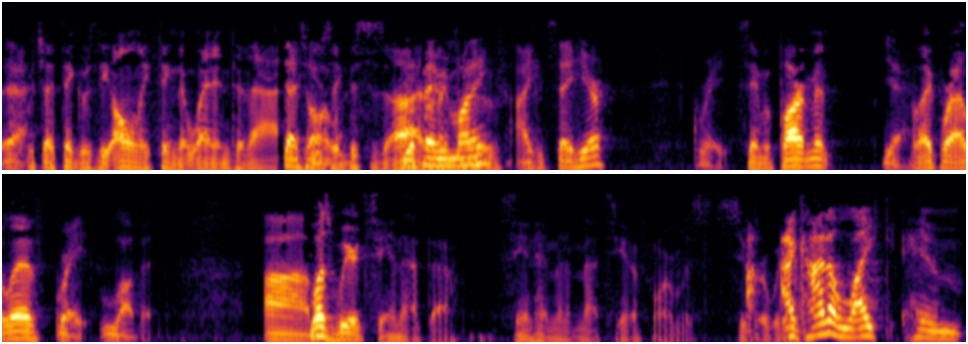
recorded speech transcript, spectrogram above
Yeah. Which I think was the only thing that went into that. That's he all. was like, "This is uh, You'll I pay me money. move. I can stay here. Great. Same apartment. Yeah. I like where I live. Great. Love it. Um, was weird seeing that though. Seeing him in a Mets uniform was super weird. I kind of like him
